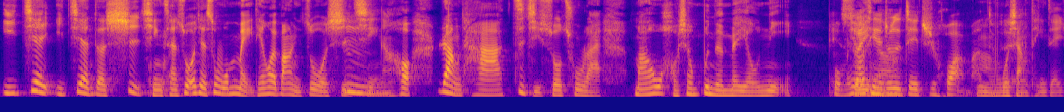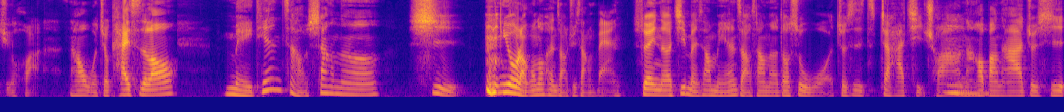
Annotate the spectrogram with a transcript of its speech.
一件一件的事情陈述，而且是我每天会帮你做的事情，嗯然后让他自己说出来。妈，我好像不能没有你。我们要听的就是这句话嘛，我想听这句话，然后我就开始喽。每天早上呢，是 因为我老公都很早去上班，所以呢，基本上每天早上呢都是我就是叫他起床，嗯然后帮他就是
